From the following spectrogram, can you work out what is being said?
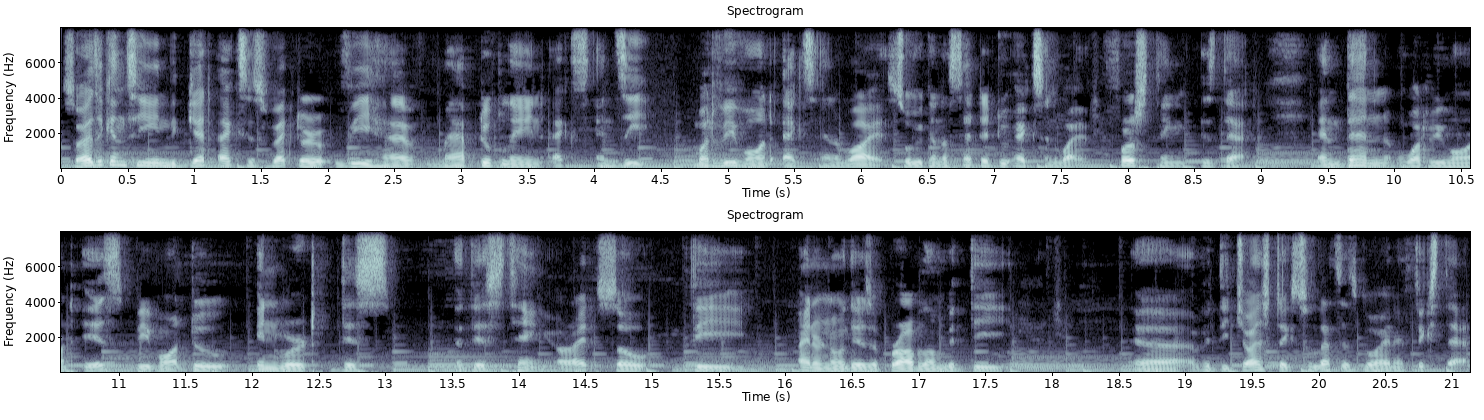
So as you can see in the get axis vector we have map to plane x and z but we want x and y. So we're gonna set it to x and y. First thing is that. And then what we want is we want to invert this this thing all right so the i don't know there's a problem with the uh, with the joystick so let's just go ahead and fix that.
